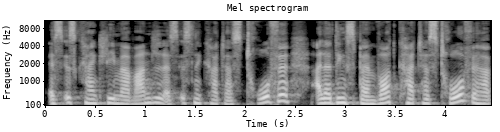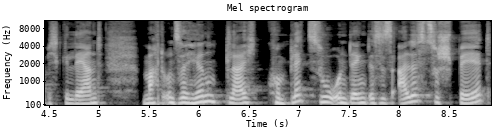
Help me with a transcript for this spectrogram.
Es ist kein Klimawandel, es ist eine Katastrophe. Allerdings beim Wort Katastrophe, habe ich gelernt, macht unser Hirn gleich komplett zu und denkt, es ist alles zu spät.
